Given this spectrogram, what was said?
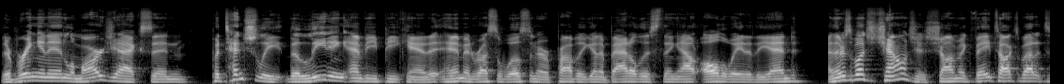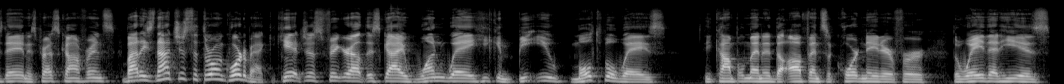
They're bringing in Lamar Jackson, potentially the leading MVP candidate. Him and Russell Wilson are probably going to battle this thing out all the way to the end. And there's a bunch of challenges. Sean McVay talked about it today in his press conference. But he's not just a throwing quarterback. You can't just figure out this guy one way. He can beat you multiple ways. He complimented the offensive coordinator for the way that he is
